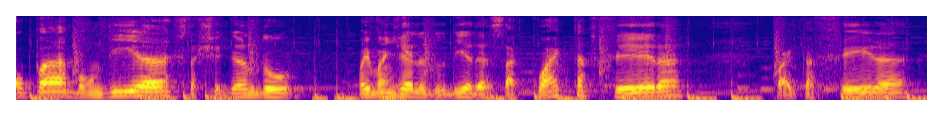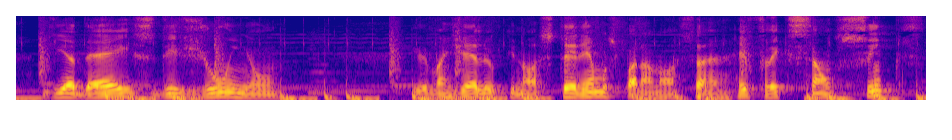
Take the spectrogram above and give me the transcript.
Opa, bom dia. Está chegando o Evangelho do dia dessa quarta-feira, quarta-feira, dia 10 de junho. E o Evangelho que nós teremos para a nossa reflexão simples,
